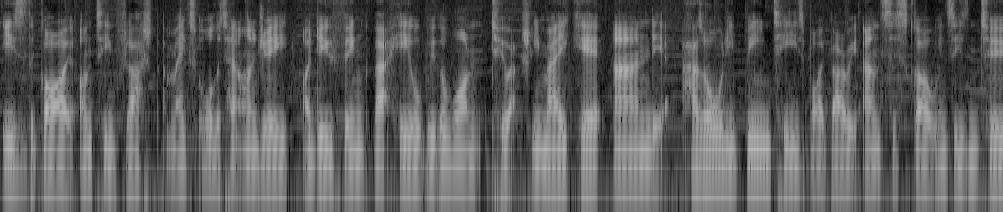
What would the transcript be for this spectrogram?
is the guy on Team Flash that makes all the technology. I do think that he'll be the one to actually make it, and it has already been teased by Barry and Cisco in Season 2,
